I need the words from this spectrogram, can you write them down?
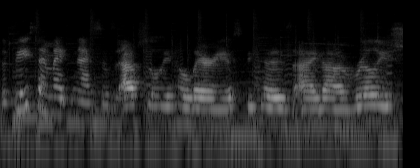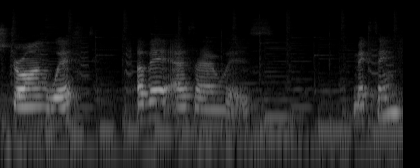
The face I make next is absolutely hilarious because I got a really strong whiff of it as I was mixing.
